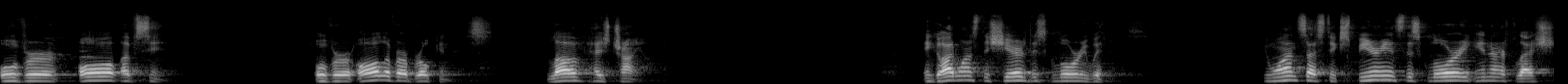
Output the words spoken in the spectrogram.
over all of sin, over all of our brokenness. Love has triumphed. And God wants to share this glory with us. He wants us to experience this glory in our flesh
